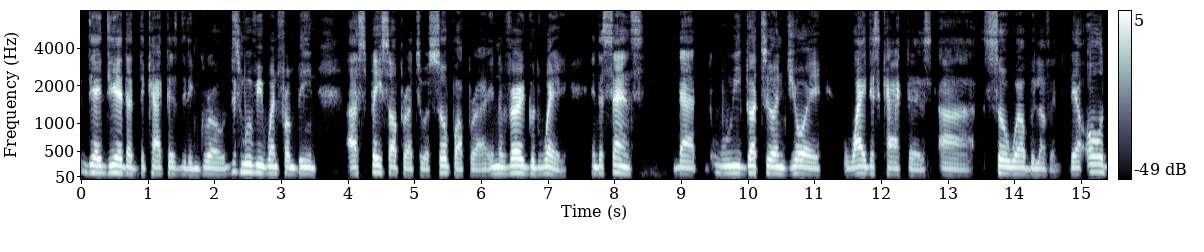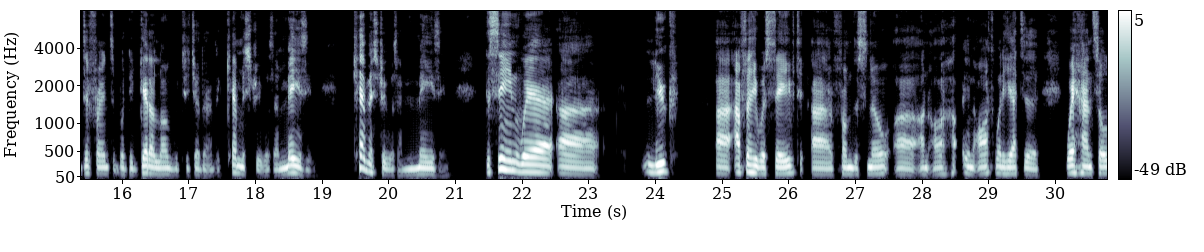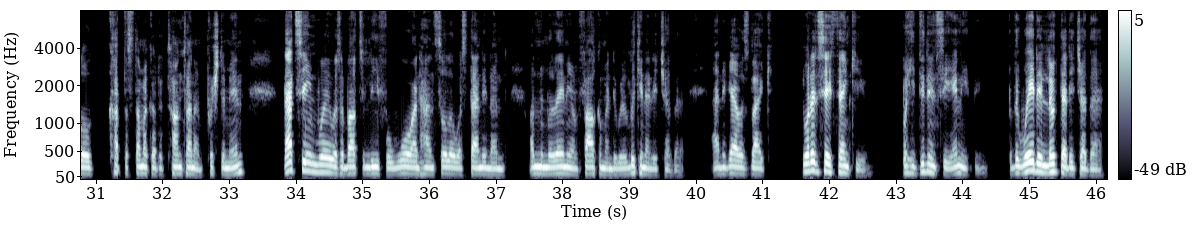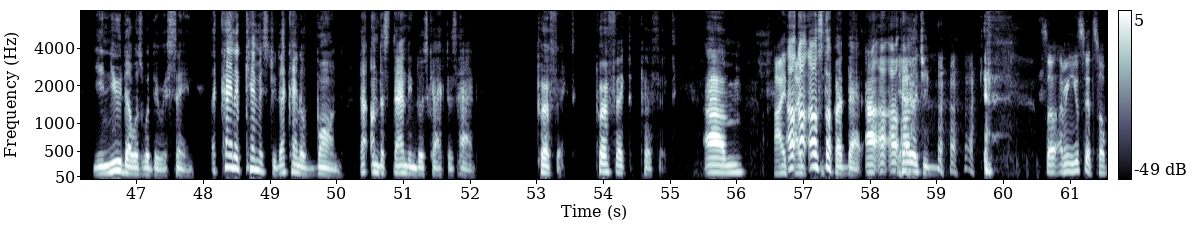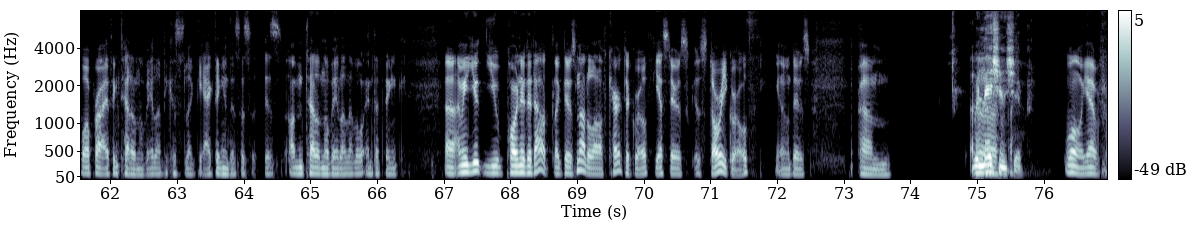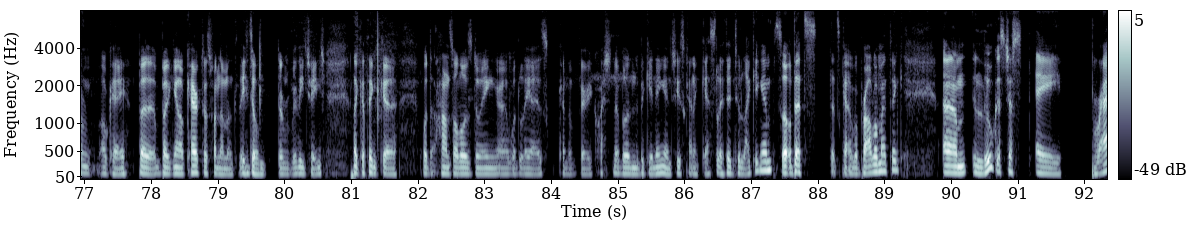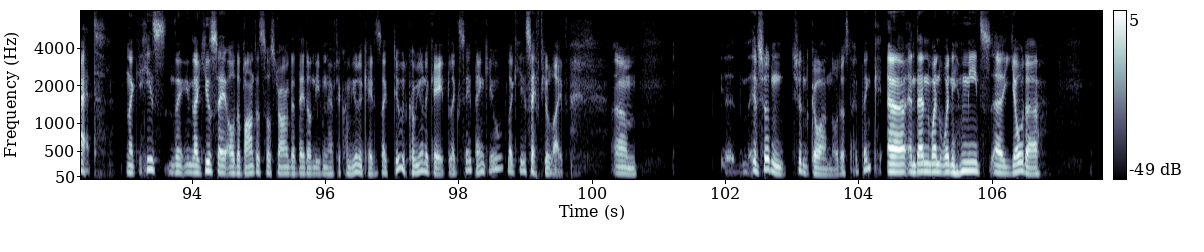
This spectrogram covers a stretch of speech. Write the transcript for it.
the idea that the characters didn't grow. This movie went from being a space opera to a soap opera in a very good way, in the sense that we got to enjoy why these characters are so well beloved. They are all different, but they get along with each other, and the chemistry was amazing. Chemistry was amazing. The scene where uh, Luke uh, after he was saved uh, from the snow uh, on in Hoth, where he had to, where Han Solo cut the stomach of the Tauntaun and pushed him in. That scene where he was about to leave for war and Han Solo was standing on on the Millennium Falcon and they were looking at each other, and the guy was like, he wanted to say thank you, but he didn't say anything. But the way they looked at each other, you knew that was what they were saying. That kind of chemistry, that kind of bond, that understanding those characters had, perfect perfect, perfect. Um, I, I'll, I- I'll, I'll stop at that. I, I, I'll, I'll Yeah. let you. so I mean, you said soap opera. I think telenovela because like the acting in this is is on telenovela level, and I think. Uh, I mean, you you pointed it out. Like, there's not a lot of character growth. Yes, there's uh, story growth. You know, there's um uh, Relationship. Well, yeah, from okay, but but you know, characters fundamentally don't don't really change. Like I think uh, what Han Solo is doing uh, with Leia is kind of very questionable in the beginning, and she's kind of gaslit into liking him. So that's that's kind of a problem, I think. Um, Luke is just a brat. Like he's the, like you say, oh, the bond is so strong that they don't even have to communicate. It's like, dude, communicate. Like, say thank you. Like he saved your life. Um, it shouldn't shouldn't go unnoticed, I think. Uh, and then when when he meets uh, Yoda,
